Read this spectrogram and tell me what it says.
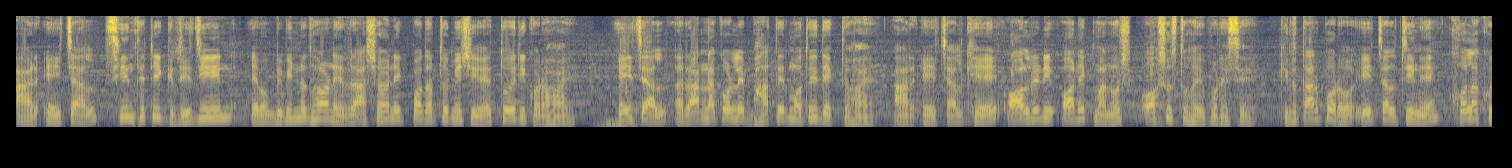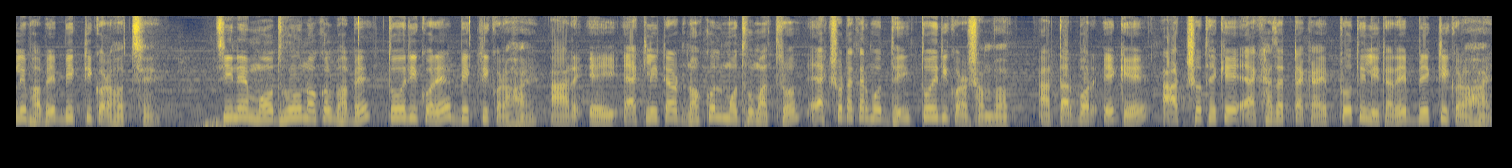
আর এই চাল সিনথেটিক রিজিন এবং বিভিন্ন ধরনের রাসায়নিক পদার্থ মিশিয়ে তৈরি করা হয়। এই চাল রান্না করলে ভাতের মতোই দেখতে হয়। আর এই চাল খেয়ে অলরেডি অনেক মানুষ অসুস্থ হয়ে পড়েছে। কিন্তু তারপরও এই চাল চীনে খোলাখুলিভাবে বিক্রি করা হচ্ছে। চীনে মধু নকলভাবে তৈরি করে বিক্রি করা হয়। আর এই এক লিটার নকল মধু মাত্র একশো টাকার মধ্যেই তৈরি করা সম্ভব। আর তারপর একে আটশো থেকে এক হাজার টাকায় প্রতি লিটারে বিক্রি করা হয়।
